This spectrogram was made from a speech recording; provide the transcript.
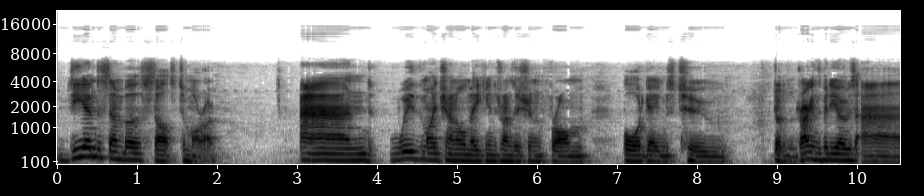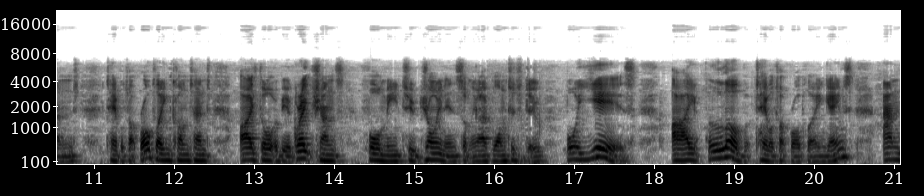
DnDecember starts tomorrow. And with my channel making the transition from board games to Dungeons and Dragons videos and tabletop role playing content, I thought it would be a great chance for me to join in something I've wanted to do for years. I love tabletop role playing games, and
